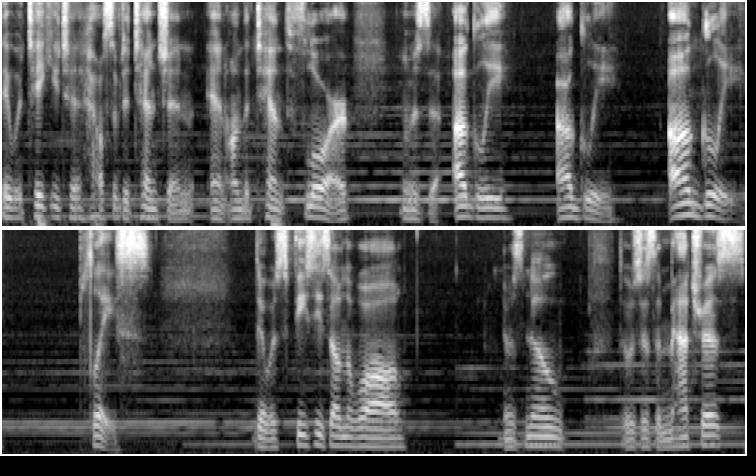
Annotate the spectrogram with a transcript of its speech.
they would take you to house of detention and on the 10th floor it was an ugly ugly ugly place. There was feces on the wall. There was no there was just a mattress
